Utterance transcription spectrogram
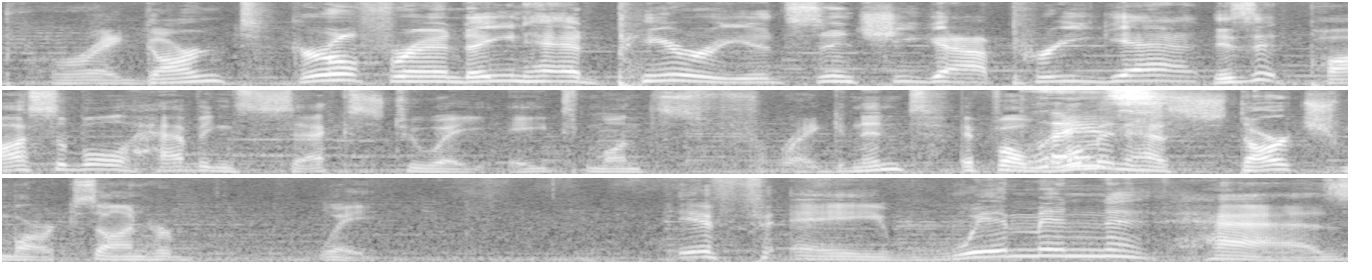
pregnant? Girlfriend ain't had periods since she got pregat. Is it possible having sex to a eight months pregnant? If a What? woman has starch marks on her... Wait. If a woman has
